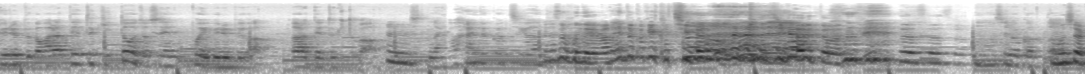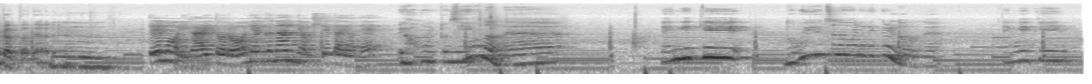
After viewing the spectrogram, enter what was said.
グループが笑ってる時と女性っぽいグループが笑ってる時とか、うん。ちょっとなんか笑いどころ違う。んですそうね笑いとこ結構違う。違うと思うそうそう。面白かった。面白かったねあれ、うん。でも意外と老若男女来てたよね。いや本当に。そうだね。演劇どういうつながりで来るんだろうね。演劇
